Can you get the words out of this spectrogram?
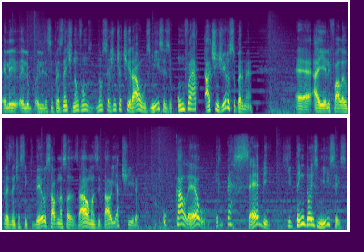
Ele, ele, ele diz assim, presidente, não vamos. Não, se a gente atirar os mísseis, um vai atingir o Superman. É, aí ele fala, o presidente assim, que Deus salve nossas almas e tal, e atira. O Kalel, ele percebe que tem dois mísseis.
